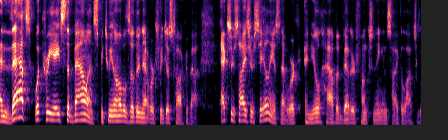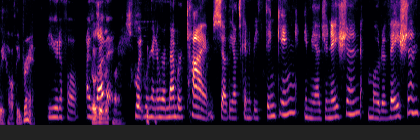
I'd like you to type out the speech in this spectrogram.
and that's what creates the balance between all those other networks we just talked about. Exercise your salience network, and you'll have a better functioning and psychologically healthy brain. Beautiful. I those love it. We're going to remember time. So that's going to be thinking, imagination, motivation,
